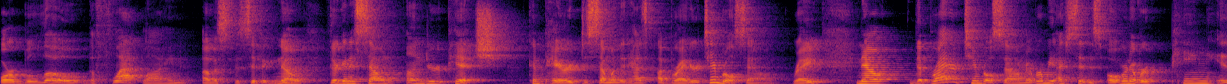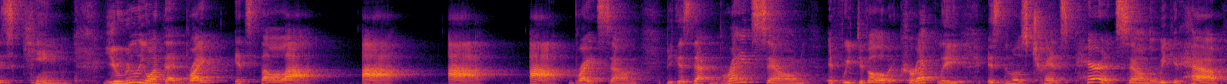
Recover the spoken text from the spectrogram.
or below the flat line of a specific note, they're going to sound under pitch compared to someone that has a brighter timbral sound, right? Now, the brighter timbral sound, remember we, I've said this over and over, ping is king. You really want that bright, it's the la, ah, ah, ah, bright sound, because that bright sound, if we develop it correctly, is the most transparent sound that we could have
